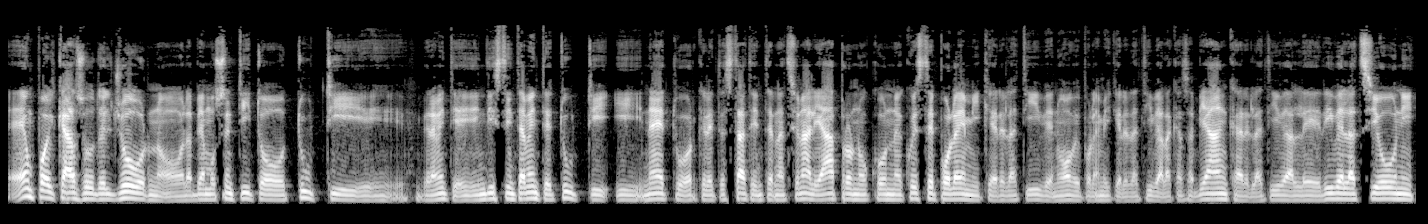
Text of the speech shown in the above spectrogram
È un po' il caso del giorno, l'abbiamo sentito tutti, veramente indistintamente tutti i network, le testate internazionali aprono con queste polemiche relative, nuove polemiche relative alla Casa Bianca, relative alle rivelazioni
